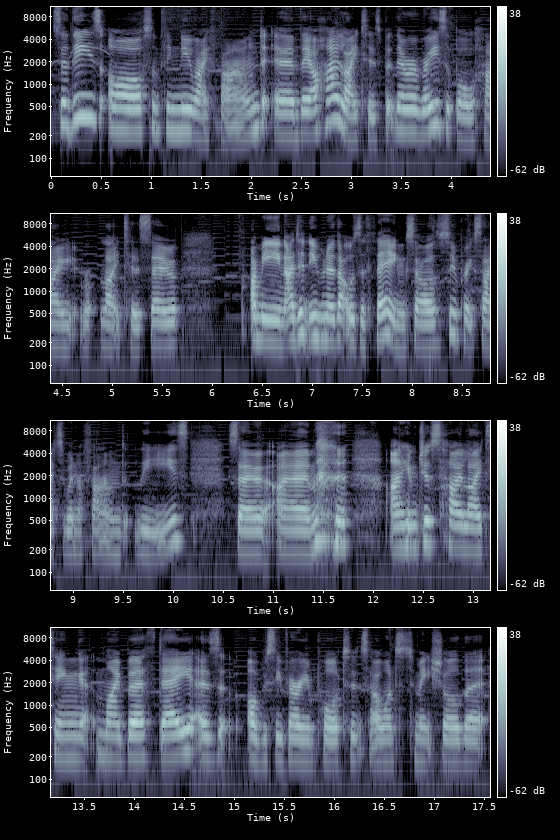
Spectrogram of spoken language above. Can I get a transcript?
So these are something new I found. Um, they are highlighters, but they're erasable highlighters. So I mean, I didn't even know that was a thing, so I was super excited when I found these. So um, I'm just highlighting my birthday as obviously very important, so I wanted to make sure that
